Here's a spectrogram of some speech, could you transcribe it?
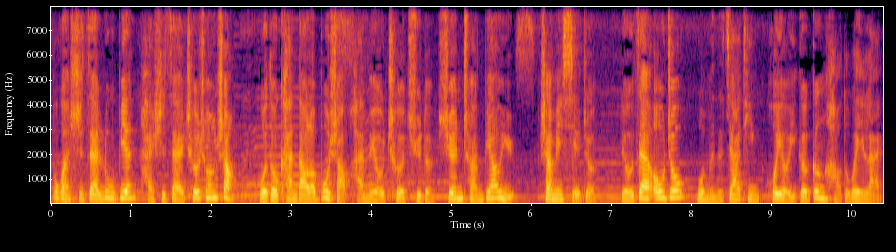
不管是在路边还是在车窗上，我都看到了不少还没有撤去的宣传标语，上面写着“留在欧洲，我们的家庭会有一个更好的未来”。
